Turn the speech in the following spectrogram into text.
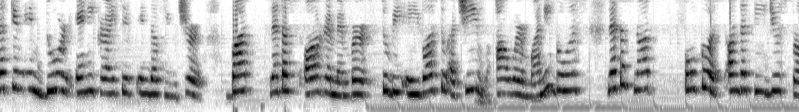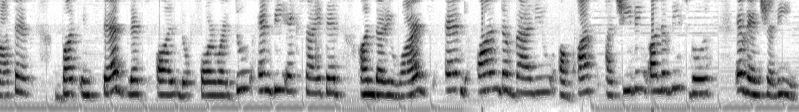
that can endure any crisis in the future. But let us all remember to be able to achieve our money goals. Let us not focus on the tedious process, but instead, let's all look forward to and be excited on the rewards and on the value of us achieving all of these goals eventually.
